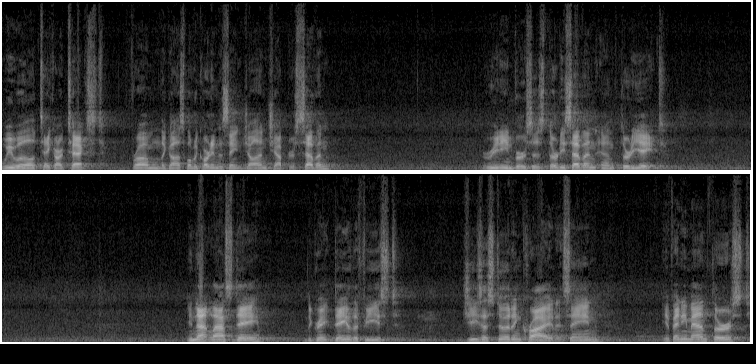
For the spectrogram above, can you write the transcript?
We will take our text from the Gospel according to St. John, chapter 7, reading verses 37 and 38. In that last day, the great day of the feast, Jesus stood and cried, saying, If any man thirst,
